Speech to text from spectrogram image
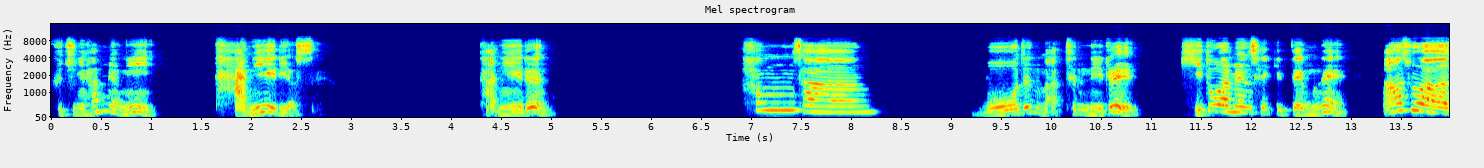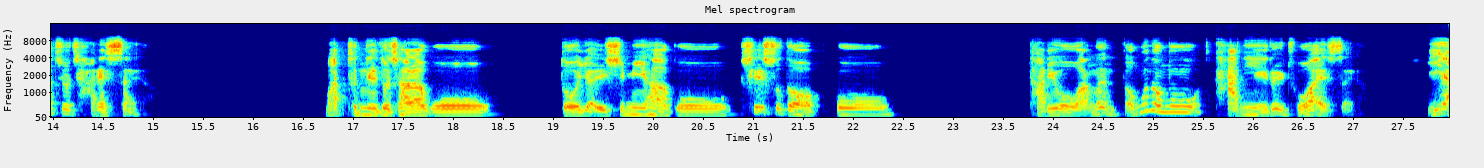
그 중에 한 명이 다니엘이었어요. 다니엘은 항상 모든 맡은 일을 기도하면서 했기 때문에 아주 아주 잘했어요. 맡은 일도 잘하고 또 열심히 하고 실수도 없고 다리오 왕은 너무너무 다니엘을 좋아했어요. 이야,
